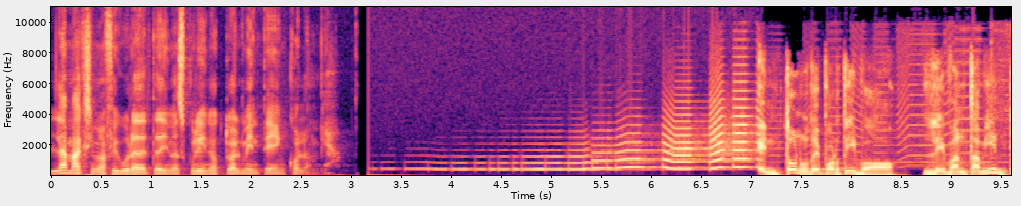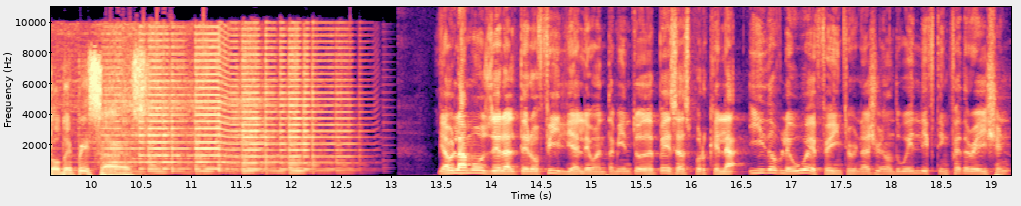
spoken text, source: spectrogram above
la máxima figura del tenis masculino actualmente en Colombia. En tono deportivo, levantamiento de pesas. Y hablamos de la alterofilia, levantamiento de pesas, porque la IWF, International Weightlifting Federation,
